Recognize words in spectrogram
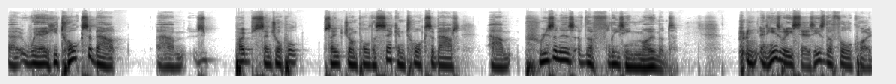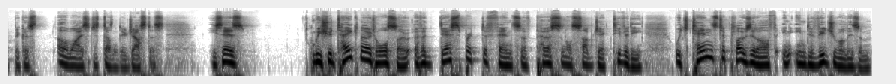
uh, where he talks about um, Pope St. John Paul St. John Paul II talks about um, prisoners of the fleeting moment. and here's what he says. Here's the full quote because otherwise it just doesn't do justice. He says, We should take note also of a desperate defense of personal subjectivity, which tends to close it off in individualism,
